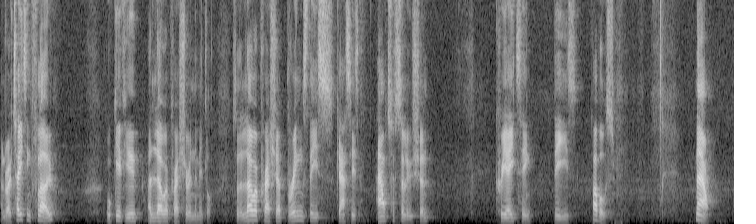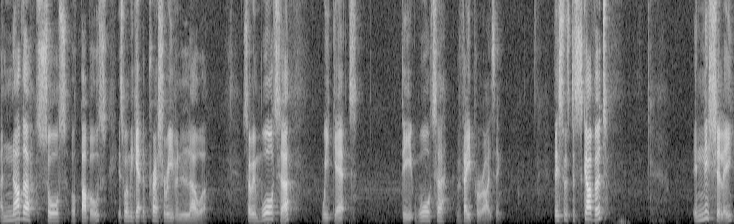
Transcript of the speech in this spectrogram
And rotating flow will give you a lower pressure in the middle. So the lower pressure brings these gases out of solution, creating these bubbles. Now, another source of bubbles is when we get the pressure even lower. So in water, we get the water vaporizing. This was discovered initially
